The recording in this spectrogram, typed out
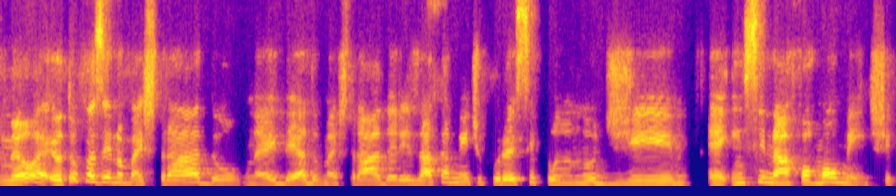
não, é, eu estou fazendo mestrado, né? A ideia do mestrado era exatamente por esse plano de é, ensinar formalmente.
